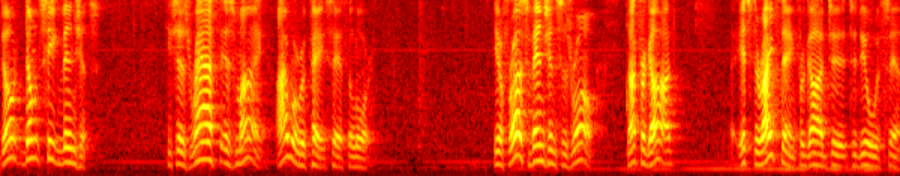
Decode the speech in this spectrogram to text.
don't, don't seek vengeance. He says, Wrath is mine. I will repay, saith the Lord. You know, for us, vengeance is wrong, not for God. It's the right thing for God to, to deal with sin.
